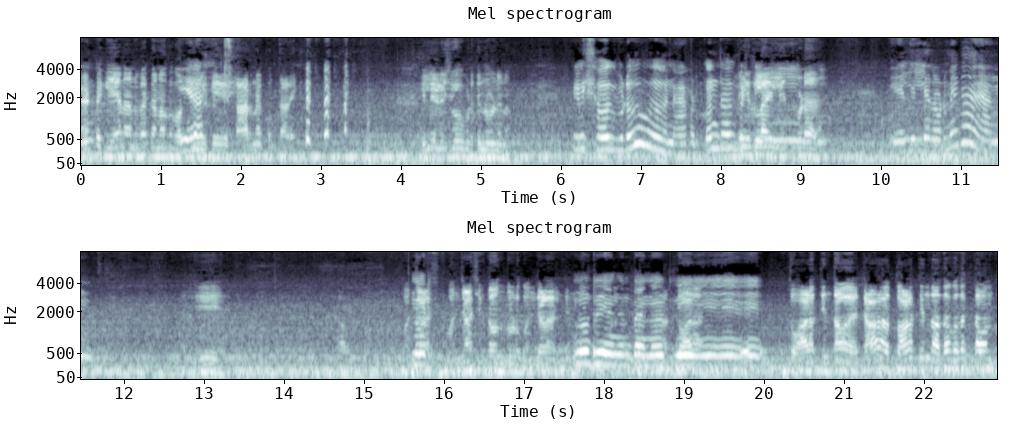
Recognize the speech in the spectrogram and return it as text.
ಗಂಟೆಗೆ ಏನು ಅನ್ಬೇಕು ಅನ್ನೋದು ಗೊತ್ತಿಲ್ಲ ಕಾರ್ನಾಗ ಕೂತಾಳೆ. ಇಲ್ಲಿ ಇಳಿಸಿ ಹೋಗ್ಬಿಡ್ತೀನಿ ನೋಡಿ ನಾನು? ಇಳಿಸಿ ಹೋಗ್ಬಿಡು ನಾ ಹೊಡ್ಕೊಂಡು ಇಲ್ಲೇ ಇರ್ಲಾ ಇಲ್ಲಿ ಬಿಡ ಎಲ್ಲಿ ಇಲ್ಲೇ ರೋಡ್ ಮ್ಯಾಗ ಗೊಂಜಾಳ ಸಿಗ್ತಾವ ನೋಡು ಗೊಂಜಾಳ ಅಲ್ಲಿ ನೋಡ್ರಿ ಹಂಗಂತ ನೋಡ್ರಿ. ತೋಳ ತಿಂತಾವ ತೋಳ ತೋಳ ತಿಂದ ಅದ ಬದುಕ್ತಾವಂತ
